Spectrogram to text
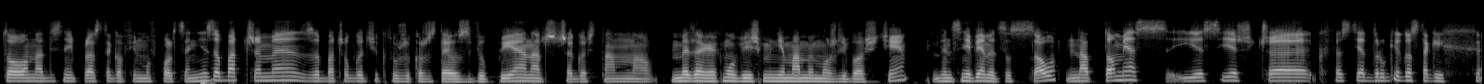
to na Disney Plus tego filmu w Polsce nie zobaczymy. Zobaczą go ci, którzy korzystają z VPN-a czy czegoś tam. No, my, tak jak mówiliśmy, nie mamy możliwości, więc nie wiemy, co są. Natomiast jest jeszcze kwestia drugiego z takich yy,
